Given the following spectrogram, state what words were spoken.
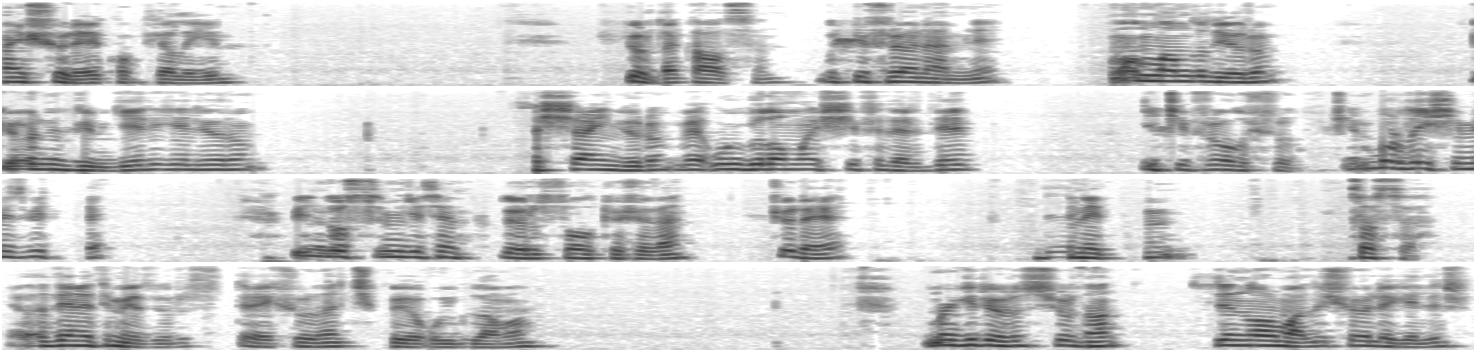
ben şuraya kopyalayayım. Şurada kalsın. Bu şifre önemli. Anlamda diyorum. Gördüğünüz gibi geri geliyorum. Aşağı iniyorum ve uygulama şifreleri diye bir şifre oluşturdum. Şimdi burada işimiz bitti. Windows simgesini tıklıyoruz sol köşeden. Şuraya denetim masası ya da denetim yazıyoruz. Direkt şuradan çıkıyor uygulama. Buna giriyoruz. Şuradan size normalde şöyle gelir.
